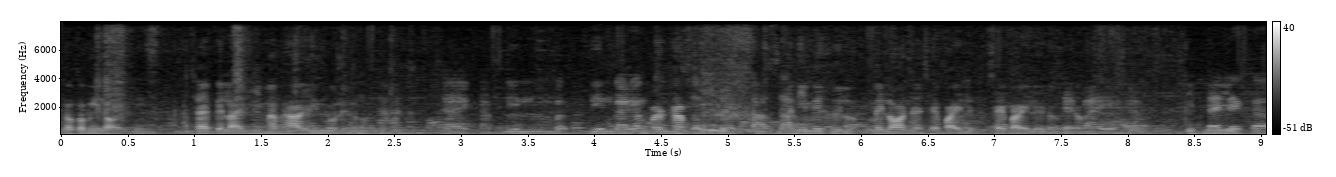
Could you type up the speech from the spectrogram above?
แล้วก็มีหลอดหนึ่งใช้เป็นลายที่มะพร้าวอย่างเดียวเลยเหรอใช่ไหม ใช่ครับดินดินใบก็บังคับสดๆขาวสาอันนี้ไม่คือไม่รอดนะใช้ใบใช้ใบเลยเนาะใช่พี่เนาะ ใบครับนี่พี่ใบเล็กก็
